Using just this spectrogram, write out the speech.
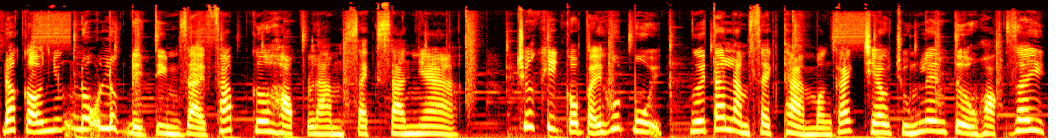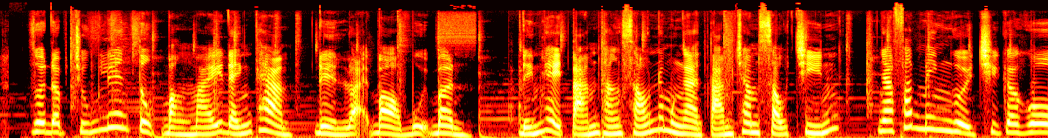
đã có những nỗ lực để tìm giải pháp cơ học làm sạch sàn nhà. Trước khi có máy hút bụi, người ta làm sạch thảm bằng cách treo chúng lên tường hoặc dây rồi đập chúng liên tục bằng máy đánh thảm để loại bỏ bụi bẩn. Đến ngày 8 tháng 6 năm 1869, nhà phát minh người Chicago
